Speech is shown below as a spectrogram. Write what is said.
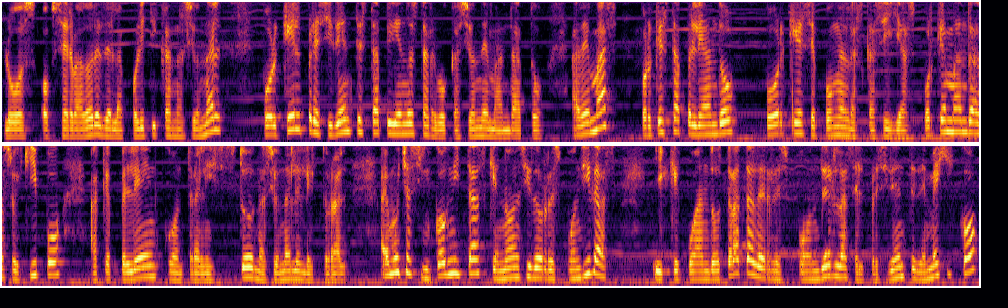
los observadores de la política nacional. ¿Por qué el presidente está pidiendo esta revocación de mandato? Además, ¿por qué está peleando porque se pongan las casillas? ¿Por qué manda a su equipo a que peleen contra el Instituto Nacional Electoral? Hay muchas incógnitas que no han sido respondidas y que cuando trata de responderlas el presidente de México,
